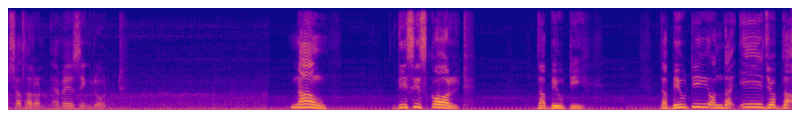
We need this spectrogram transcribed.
অসাধারণ amazing road now this is called the beauty the beauty on the edge of the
